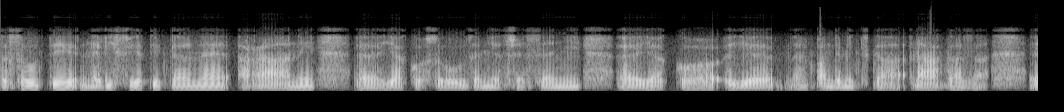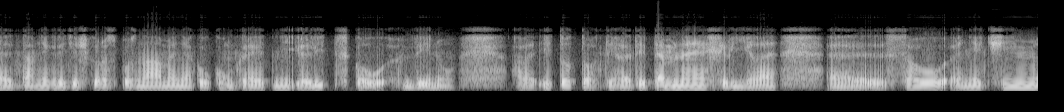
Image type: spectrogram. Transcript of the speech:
to jsou ty nevysvětitelné rány, e, jako jsou zemětřesení, e, jako je pandemická nákaza. Tam někdy těžko rozpoznáme nějakou konkrétní lidskou vinu. Ale i toto, tyhle ty temné chvíle jsou něčím,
